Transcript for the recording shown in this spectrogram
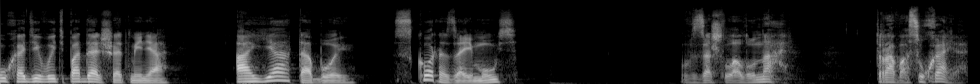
Уходи выть подальше от меня, а я тобой Скоро займусь. Взошла луна. Трава сухая,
